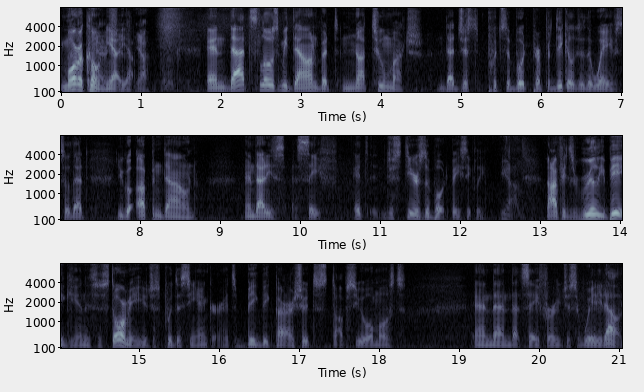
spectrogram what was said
more of a cone, yeah, yeah, Yeah. And that slows me down, but not too much. That just puts the boat perpendicular to the waves, so that you go up and down, and that is safe. It, it just steers the boat basically. Yeah. Now, if it's really big and it's a stormy, you just put the sea anchor. It's a big, big parachute, stops you almost, and then that's safer. You just wait it out.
